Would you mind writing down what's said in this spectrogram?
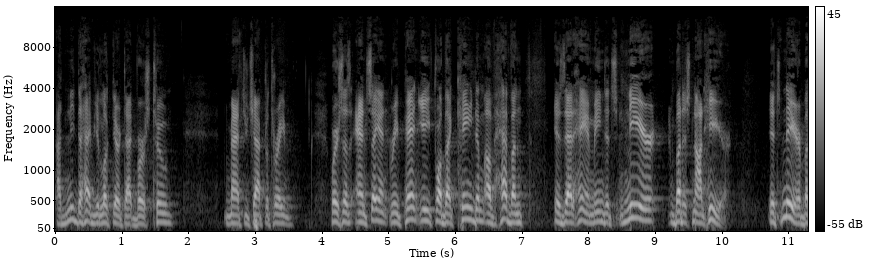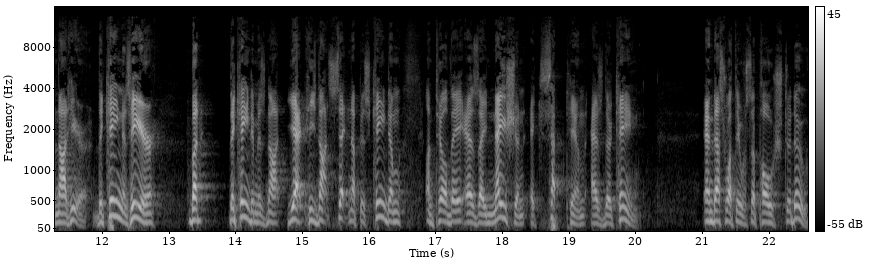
I need to have you look there at that verse 2, Matthew chapter 3, where it says, And saying, Repent ye, for the kingdom of heaven is at hand. Means it's near, but it's not here. It's near, but not here. The king is here, but the kingdom is not yet. He's not setting up his kingdom until they, as a nation, accept him as their king. And that's what they were supposed to do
